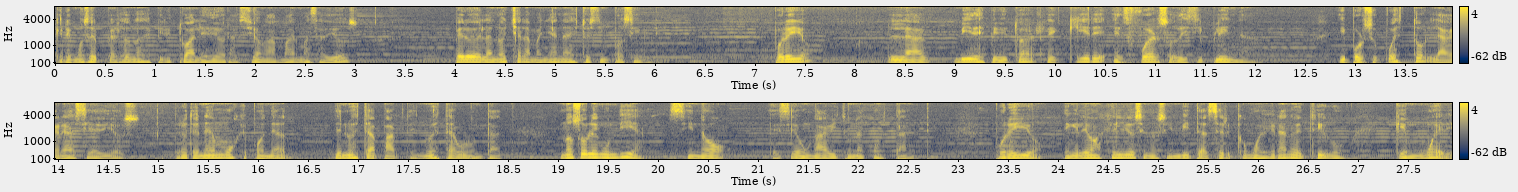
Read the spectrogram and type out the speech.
Queremos ser personas espirituales de oración, amar más a Dios, pero de la noche a la mañana esto es imposible. Por ello, la vida espiritual requiere esfuerzo, disciplina y por supuesto la gracia de Dios. Pero tenemos que poner de nuestra parte, nuestra voluntad, no solo en un día, sino que sea un hábito, una constante. Por ello, en el Evangelio se nos invita a ser como el grano de trigo que muere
